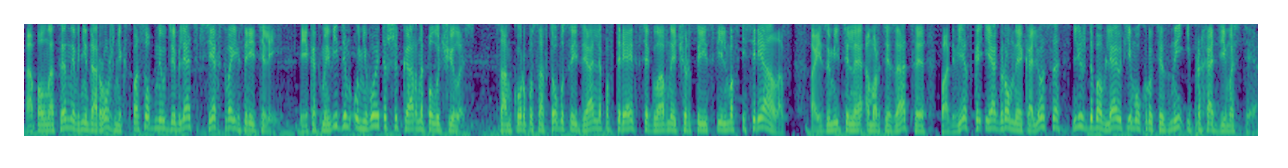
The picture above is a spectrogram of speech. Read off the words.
а полноценный внедорожник, способный удивлять всех своих зрителей. И как мы видим, у него это шикарно получилось. Сам корпус автобуса идеально повторяет все главные черты из фильмов и сериалов, а изумительная амортизация, подвеска и огромные колеса лишь добавляют ему крутизны и проходимости.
